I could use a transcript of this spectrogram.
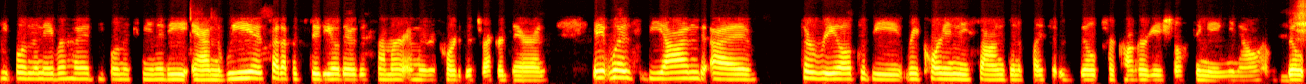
people in the neighborhood people in the community. And we set up a studio there this summer and we recorded this record there. And it was beyond uh, surreal to be recording these songs in a place that was built for congregational singing. You know, it was built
